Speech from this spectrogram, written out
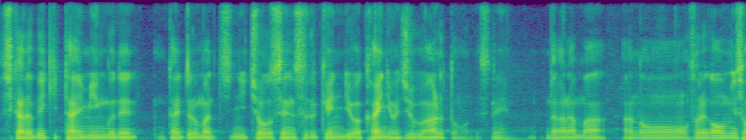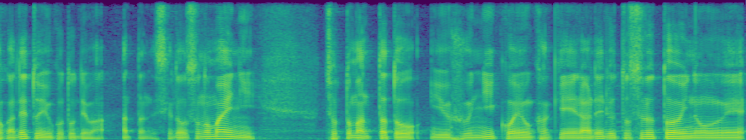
しかるべきタイミングでタイトルマッチに挑戦する権利は甲斐には十分あると思うんですね。だからまあ、あのー、それが大晦日でということではあったんですけど、その前に、ちょっと待ったというふうに声をかけられるとすると井上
